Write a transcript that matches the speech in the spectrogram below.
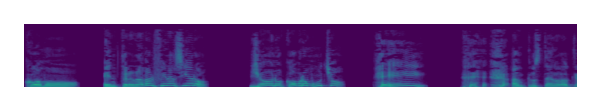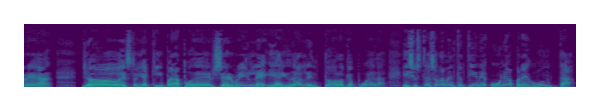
como entrenador financiero, yo no cobro mucho. aunque usted no lo crea. Yo estoy aquí para poder servirle y ayudarle en todo lo que pueda. Y si usted solamente tiene una pregunta,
